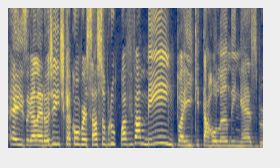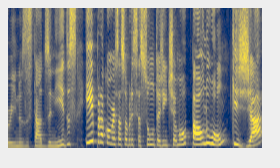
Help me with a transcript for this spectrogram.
É isso, galera. Hoje a gente quer conversar sobre o avivamento aí que tá rolando em Asbury, nos Estados Unidos. E para conversar sobre esse assunto, a gente chamou o Paulo On, que já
